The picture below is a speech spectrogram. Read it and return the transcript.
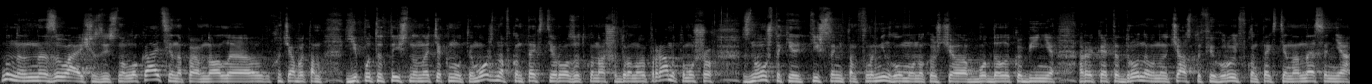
ну не називаючи, звісно, локації, напевно, але хоча б там гіпотетично натякнути можна в контексті розвитку нашої дронової програми, тому що знову ж таки ті ж самі там фламінго, умовно кажучи, або далекобійні ракети дрони, вони часто фігурують в контексті нанесення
